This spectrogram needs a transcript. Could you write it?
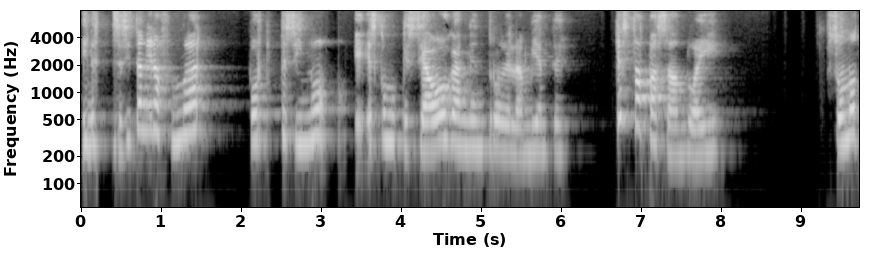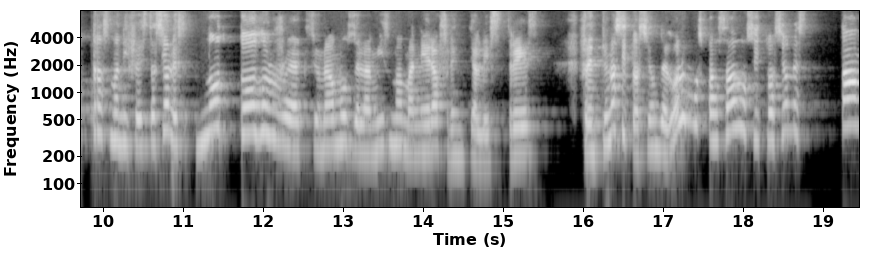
y necesitan ir a fumar porque si no es como que se ahogan dentro del ambiente. ¿Qué está pasando ahí? Son otras manifestaciones. No todos reaccionamos de la misma manera frente al estrés, frente a una situación de duelo. Hemos pasado situaciones tan,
